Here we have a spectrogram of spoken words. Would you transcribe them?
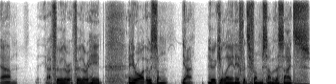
um, you know, further further ahead. And you're right, there was some you know Herculean efforts from some of the Saints.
